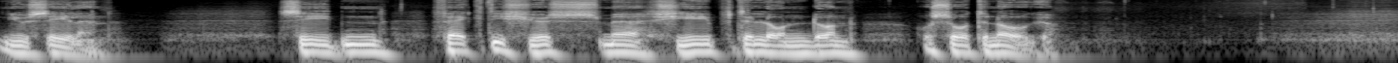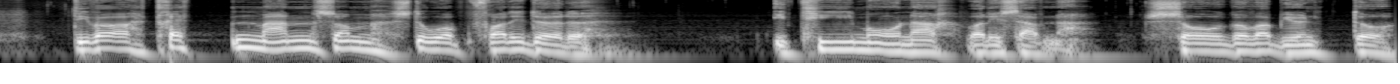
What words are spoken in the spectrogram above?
New Zealand. Siden fikk de skyss med skip til London og så til Norge. De var 13 mann som sto opp fra de døde. I ti måneder var de savna. Sorga var begynt å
